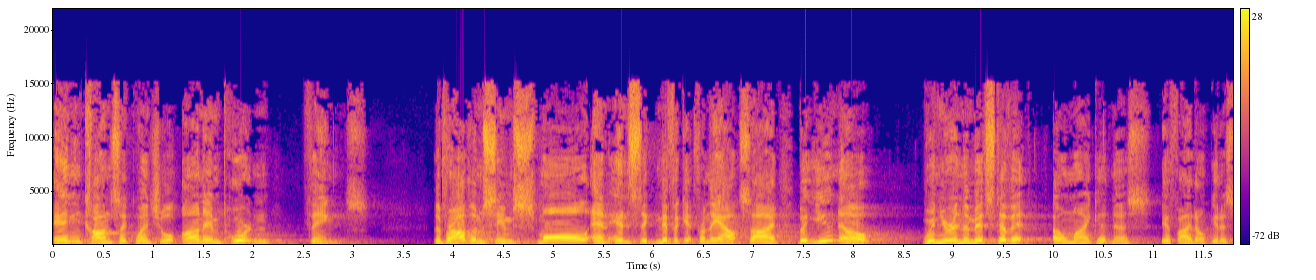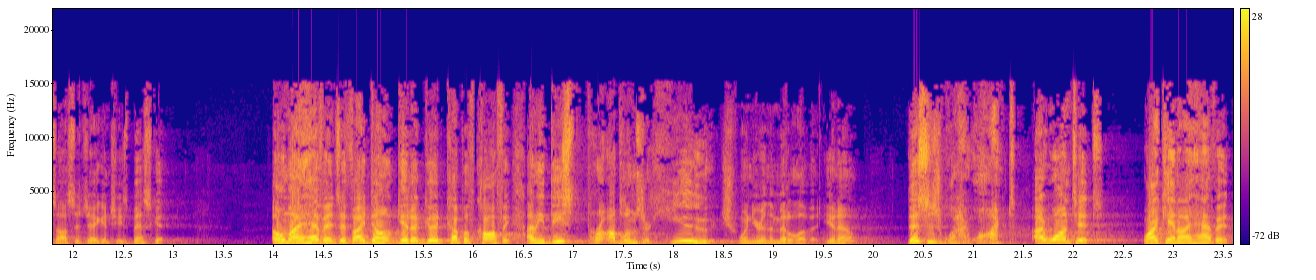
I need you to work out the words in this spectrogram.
inconsequential, unimportant things? The problem seems small and insignificant from the outside, but you know when you're in the midst of it, oh my goodness, if I don't get a sausage, egg, and cheese biscuit. Oh my heavens, if I don't get a good cup of coffee. I mean, these problems are huge when you're in the middle of it, you know? This is what I want. I want it. Why can't I have it?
